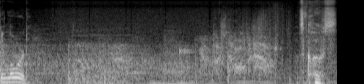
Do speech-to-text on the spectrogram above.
Good lord. Close.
